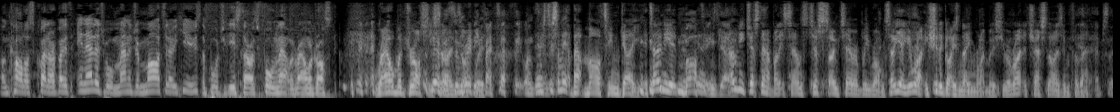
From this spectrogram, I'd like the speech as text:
and Carlos Quella are both ineligible. Manager Martin O'Hughes, the Portuguese star, has fallen out with Real Madros. Real Madros he There signs some off really with. fantastic ones. There's just something about Martin Gay. It's only a, Martin it's Gay. only just out, but it sounds just so terribly wrong. So yeah, you're right. He should have got his name right, Moose. You were right to chastise him for there. that. Absolutely.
